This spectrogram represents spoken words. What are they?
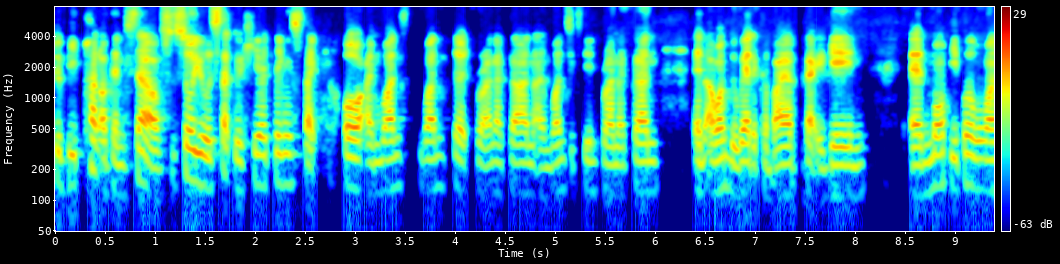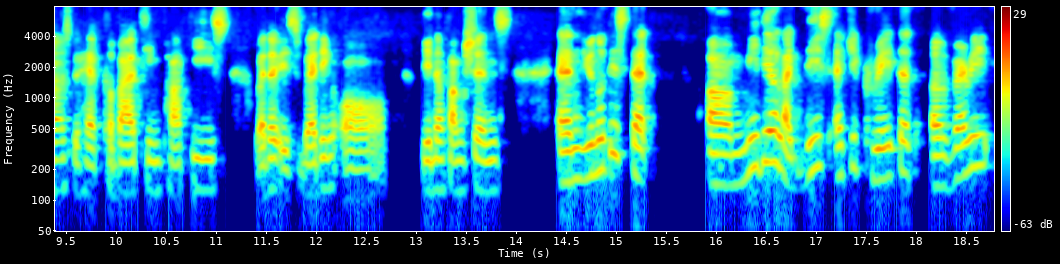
to be part of themselves. So you will start to hear things like, oh, I'm one, one third Peranakan, I'm 116 Peranakan, and I want to wear the kebaya back again. And more people wants to have kebaya team parties, whether it's wedding or dinner functions. And you notice that um, media like this actually created a very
